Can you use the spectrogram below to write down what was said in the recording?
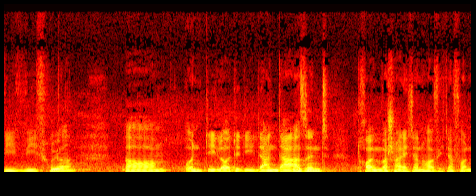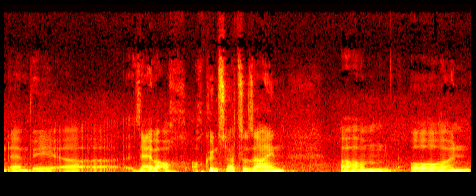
wie, wie früher. Ähm, und die Leute, die dann da sind, träumen wahrscheinlich dann häufig davon, irgendwie äh, selber auch, auch Künstler zu sein. Ähm, und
